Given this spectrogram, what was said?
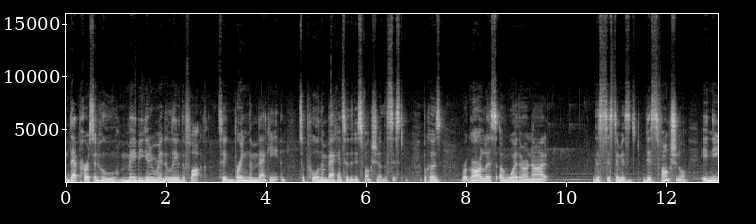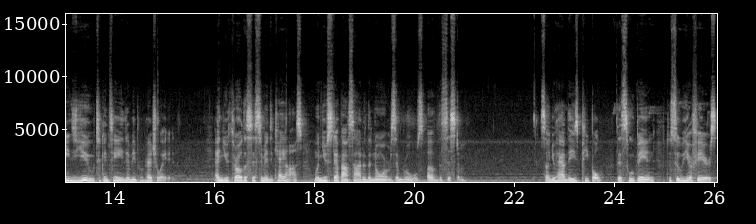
that person who may be getting ready to leave the flock to bring them back in, to pull them back into the dysfunction of the system. Because regardless of whether or not the system is dysfunctional, it needs you to continue to be perpetuated. and you throw the system into chaos when you step outside of the norms and rules of the system. So you have these people that swoop in to soothe your fears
